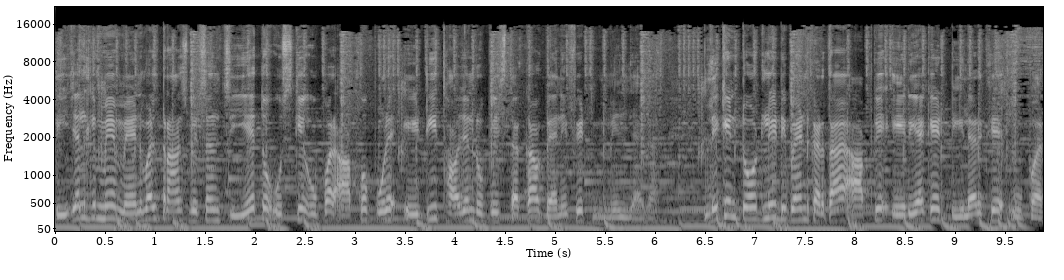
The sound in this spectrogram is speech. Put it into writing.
डीजल में मैनुअल ट्रांसमिशन चाहिए तो उसके ऊपर आपको पूरे एटी थाउज़ेंड रुपीज़ तक का बेनिफिट मिल जाएगा। लेकिन टोटली डिपेंड करता है आपके एरिया के डीलर के ऊपर।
